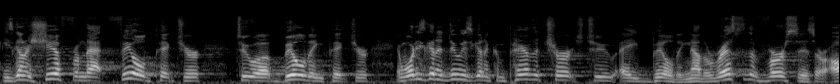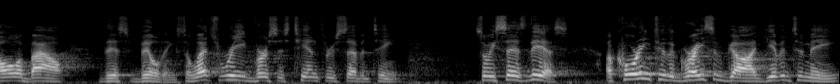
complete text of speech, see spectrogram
he's going to shift from that field picture to a building picture. And what he's going to do is he's going to compare the church to a building. Now, the rest of the verses are all about this building. So let's read verses 10 through 17. So he says this According to the grace of God given to me,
